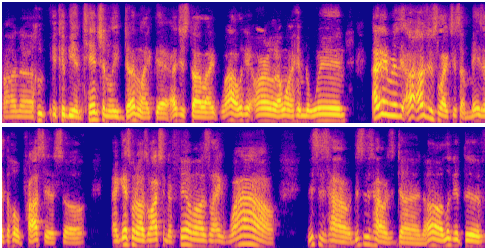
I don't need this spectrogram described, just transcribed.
on uh, who it could be intentionally done like that. I just thought like, wow, look at Arnold. I want him to win. I didn't really. I, I was just like just amazed at the whole process. So I guess when I was watching the film, I was like, wow, this is how this is how it's done. Oh, look at the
